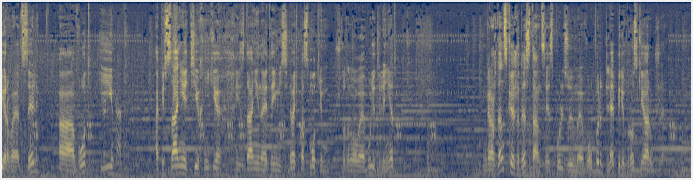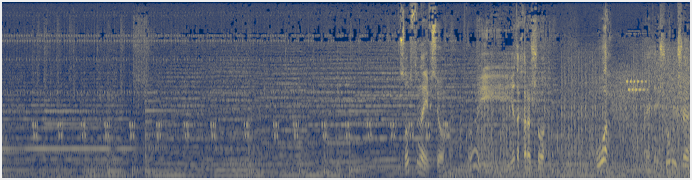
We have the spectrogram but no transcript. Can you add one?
Первая цель, а вот и описание техники изданий на этой миссии. Давайте посмотрим, что-то новое будет или нет. Гражданская ЖД-станция, используемая в ОПР для переброски оружия. Собственно и все. Ну и это хорошо. О, а это еще лучше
